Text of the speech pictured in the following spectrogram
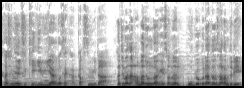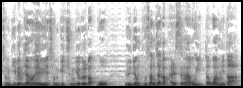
자신을 지키기 위한 것에 가깝습니다. 하지만 아마존 강에서는 목욕을 하던 사람들이 전기뱀장어에 의해 전기 충격을 받고 매년 부상자가 발생하고 있다고 합니다.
